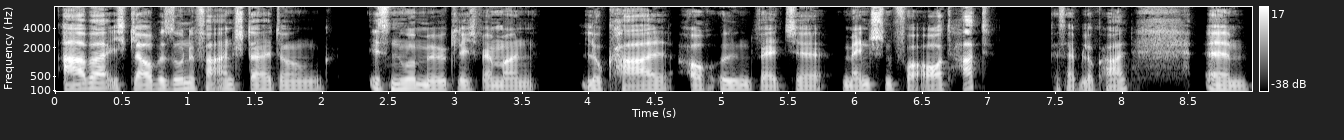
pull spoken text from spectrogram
aber ich glaube, so eine Veranstaltung ist nur möglich, wenn man lokal auch irgendwelche Menschen vor Ort hat, deshalb lokal, ähm,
